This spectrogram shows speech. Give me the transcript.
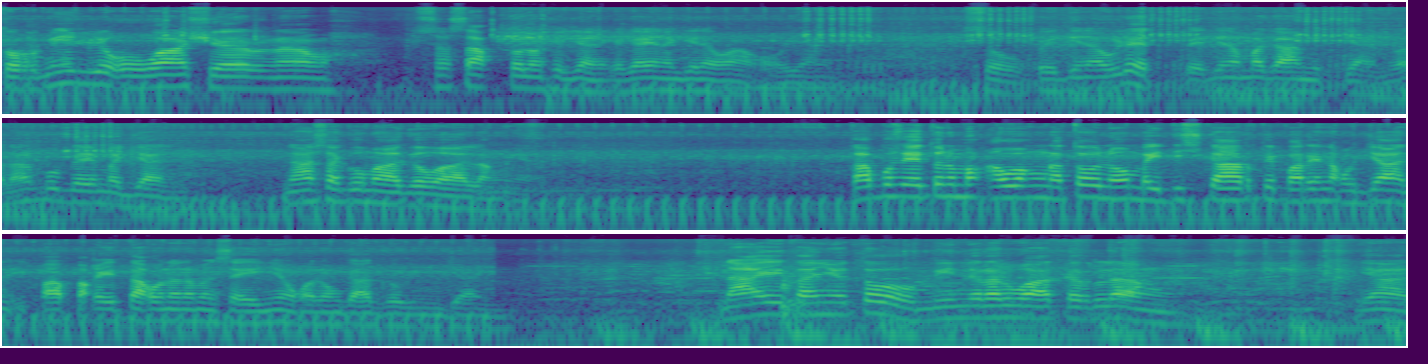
tornilyo o washer na sasakto lang siya dyan. Kagaya ng ginawa ko. Yan. So, pwede na ulit. Pwede na magamit yan. Walang problema dyan. Nasa gumagawa lang yan. Tapos ito namang awang na to, no, may diskarte pa rin ako diyan. Ipapakita ko na naman sa inyo kung anong gagawin diyan. Nakita nyo to, mineral water lang. Yan,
